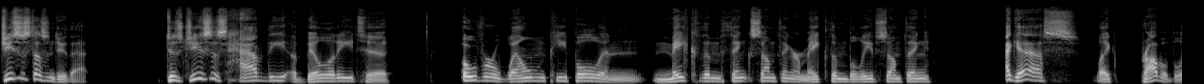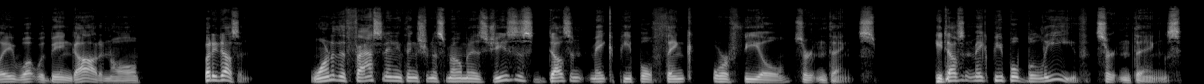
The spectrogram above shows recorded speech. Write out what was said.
Jesus doesn't do that. Does Jesus have the ability to overwhelm people and make them think something or make them believe something? I guess, like probably what with being God and all, but he doesn't. One of the fascinating things from this moment is Jesus doesn't make people think or feel certain things. He doesn't make people believe certain things.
